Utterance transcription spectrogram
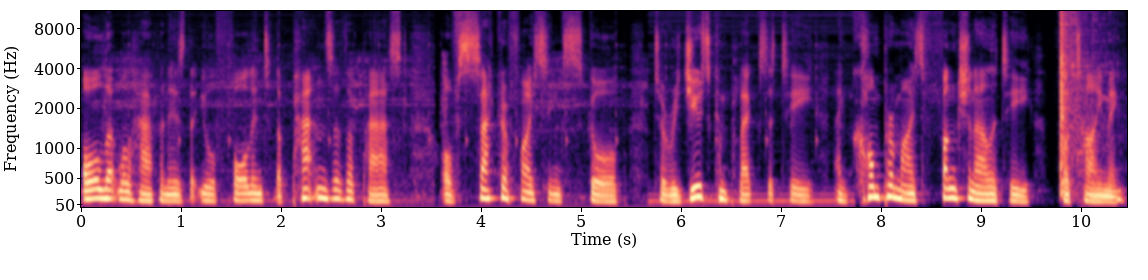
All that will happen is that you'll fall into the patterns of the past of sacrificing scope to reduce complexity and compromise functionality for timing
